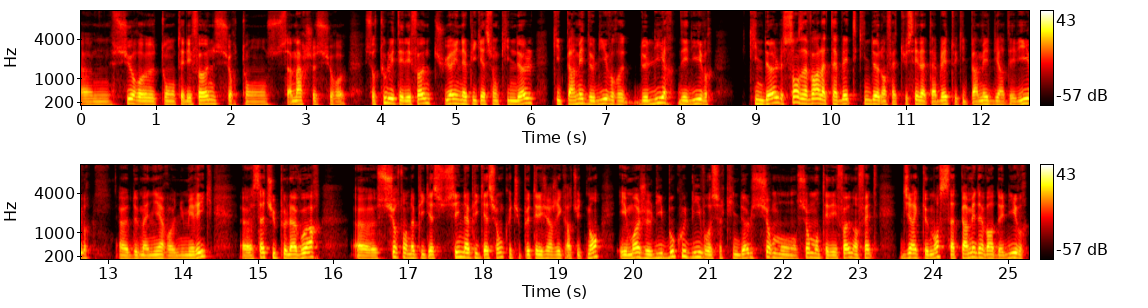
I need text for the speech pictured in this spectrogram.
euh, sur euh, ton téléphone, sur ton, ça marche sur sur tous les téléphones. Tu as une application Kindle qui te permet de, de lire des livres Kindle sans avoir la tablette Kindle en fait. Tu sais la tablette qui te permet de lire des livres euh, de manière numérique. ça tu peux l'avoir euh, sur ton application. C'est une application que tu peux télécharger gratuitement. Et moi, je lis beaucoup de livres sur Kindle sur mon sur mon téléphone en fait directement. Ça te permet d'avoir des livres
